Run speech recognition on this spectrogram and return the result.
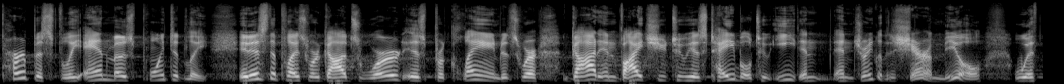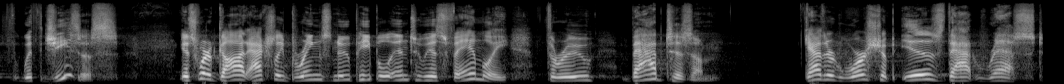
purposefully and most pointedly. It is the place where God's word is proclaimed. It's where God invites you to his table to eat and, and drink with, to share a meal with, with Jesus. It's where God actually brings new people into his family through baptism. Gathered worship is that rest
